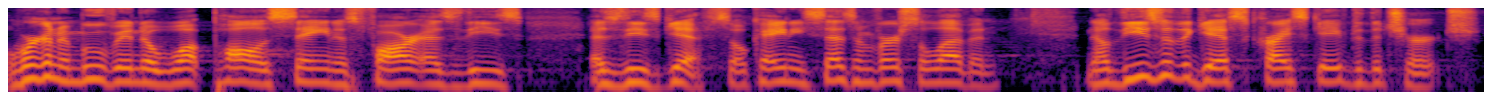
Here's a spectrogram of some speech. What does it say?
We're to move into what Paul is saying as far as these as these gifts, okay? And he says in verse 11, "Now these are the gifts Christ gave to the church:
